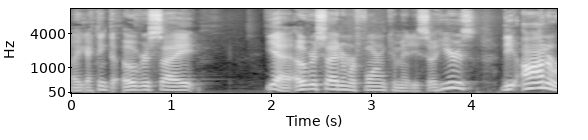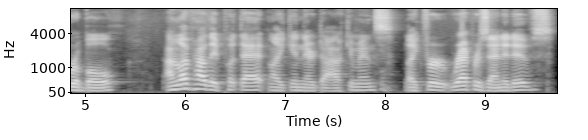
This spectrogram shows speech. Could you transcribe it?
like I think the oversight yeah, oversight and reform committee. So here's the honorable I love how they put that like in their documents, like for representatives,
